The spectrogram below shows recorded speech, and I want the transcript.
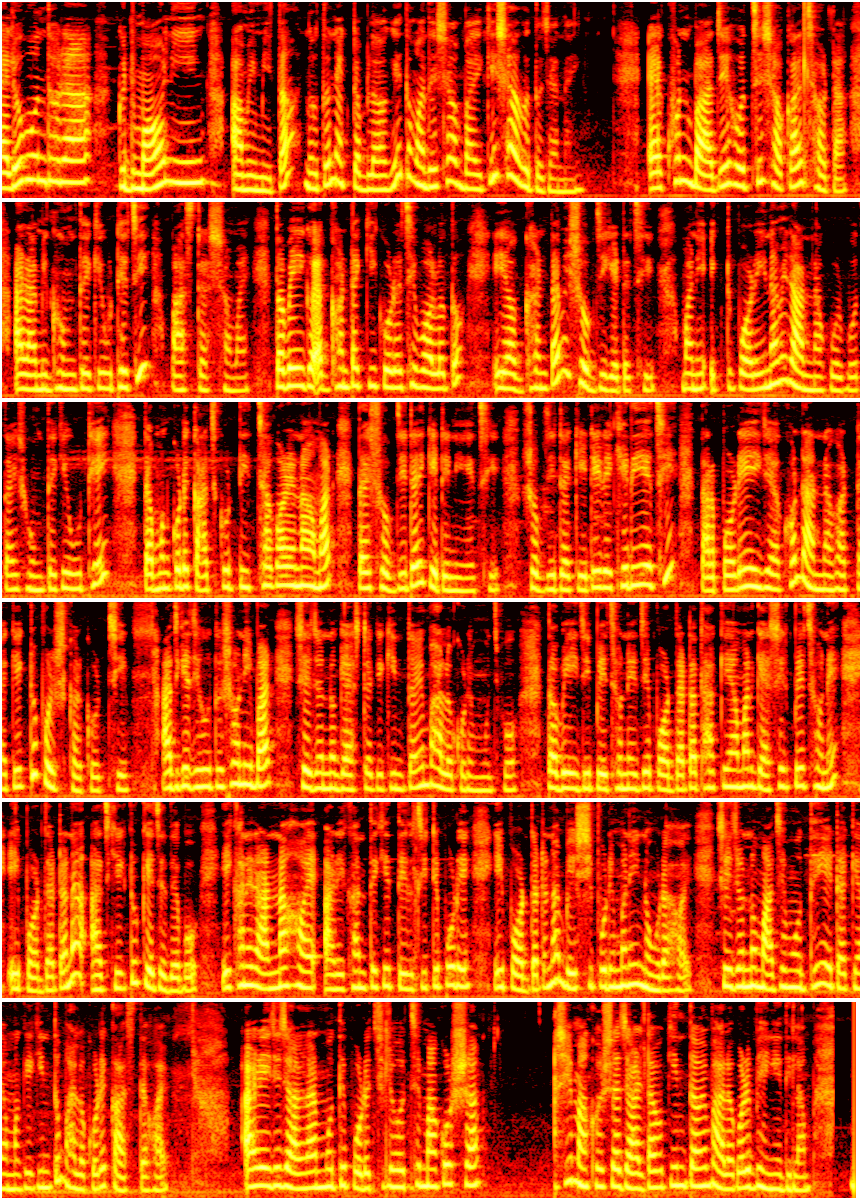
Hello বন্ধুরা good morning. আমি মিতা নতুন একটা ব্লগে তোমাদের সবাইকে স্বাগত জানাই। এখন বাজে হচ্ছে সকাল ছটা আর আমি ঘুম থেকে উঠেছি পাঁচটার সময়। তবে এই এক ঘণ্টা কি করেছি বলো তো? এই এক ঘণ্টা আমি সবজি কেটেছি। মানে একটু পরেই না আমি রান্না করব। তাই ঘুম থেকে উঠেই তেমন করে কাজ করতে ইচ্ছা করে না আমার, তাই সবজিটাই কেটে নিয়েছি। সবজিটা কেটে রেখে দিয়েছি, তারপরে এই যে এখন রান্নাঘরটাকে একটু পরিষ্কার করছি। আজকে যেহেতু শনিবার, সেজন্য গ্যাসটাকে কিন্তু আমি ভালো করে মুছবো। তবে এই যে পেছনে যে পর্দাটা থাকে আমার গ্যাসের পেছনে, এই পর্দাটা না আজকে একটু কেচে দেব। এখানে রান্না হয় আর এখান থেকে তেল চিটে পড়ে এই পর্দাটা না বেশি পরিমাণেই নোংরা হয়। সেই জন্য মাঝে মধ্যেই এটাকে আমাকে কিন্তু ভালো করে কাচতে হয়। আর এই যে জানলার মধ্যে পড়েছিল হচ্ছে মাকড়সা, সেই মাকড়সা জালটাও কিন্তু আমি ভালো করে ভেঙে দিলাম।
